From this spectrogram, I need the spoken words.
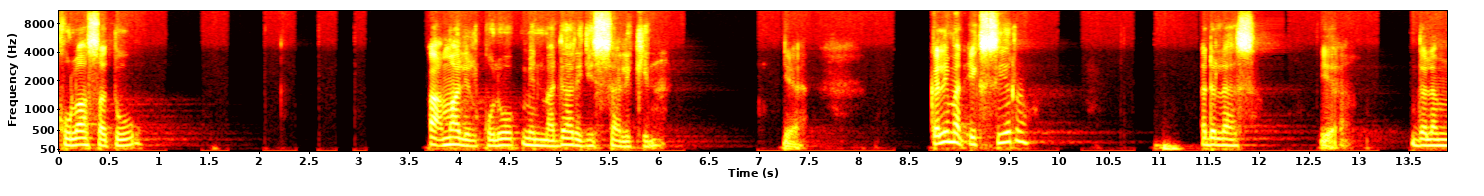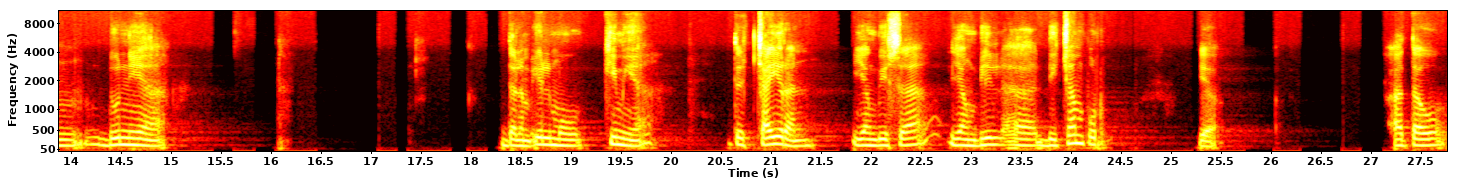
khulasatu a'malil qulub min madarijis salikin. Ya. Kalimat iksir adalah ya dalam dunia dalam ilmu kimia itu cairan yang bisa yang bila uh, dicampur ya atau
